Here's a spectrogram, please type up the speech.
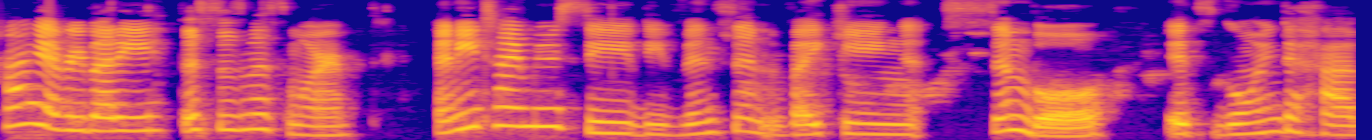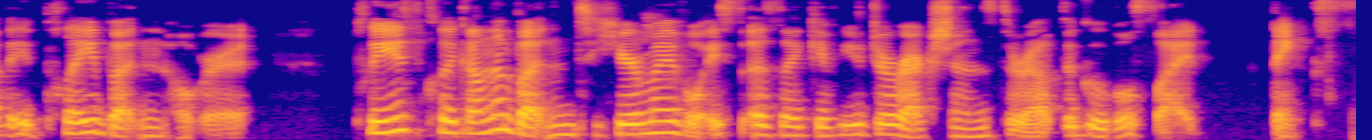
Hi everybody, this is Miss Moore. Anytime you see the Vincent Viking symbol, it's going to have a play button over it. Please click on the button to hear my voice as I give you directions throughout the Google slide. Thanks.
